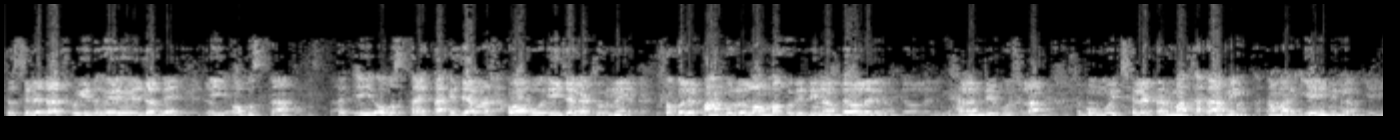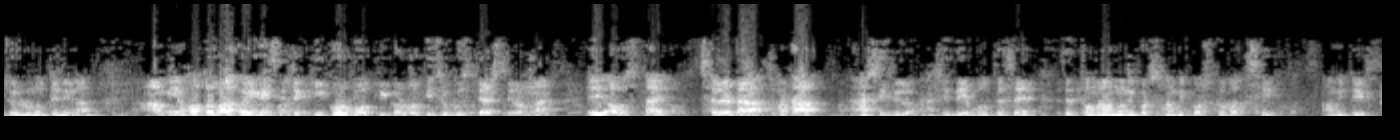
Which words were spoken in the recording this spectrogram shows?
তো ছেলেটা শহীদ হয়ে হয়ে যাবে এই অবস্থা। এই অবস্থায় তাকে যে আমরা শোয়াবো এই জায়গাটুকু নেই। সকলে পাগুলো লম্বা করে দিলাম দেওয়ালে হেলান দিয়ে বসলাম এবং ওই ছেলেটার মাথাটা আমি আমার ইয়ে নিলাম, চুলের মধ্যে নিলাম। আমি হতবাক হয়ে গেছি যে কি করব কি করব, কিছু বুঝতে আসছিলাম না। এই অবস্থায় ছেলেটা হঠাৎ হাসি দিল, হাসি দিয়ে বলতেছে যে, তোমরা মনে করছ আমি কষ্ট পাচ্ছি? আমি তো একটু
